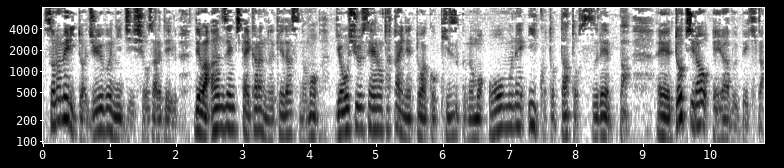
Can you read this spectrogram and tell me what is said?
そのメリットは十分に実証されている。では、安全地帯から抜け出すのも、業種性の高いネットワークを築くのも、おおむねいいことだとすれば、えー、どちらを選ぶべきか。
